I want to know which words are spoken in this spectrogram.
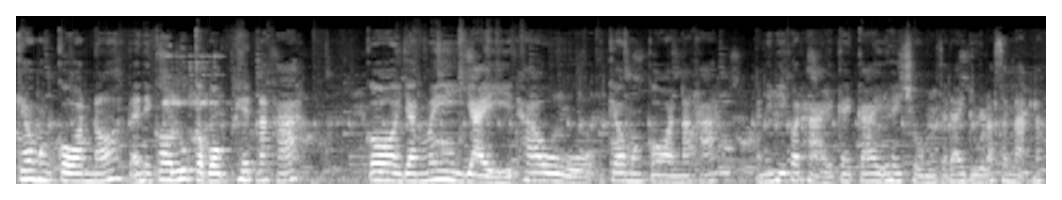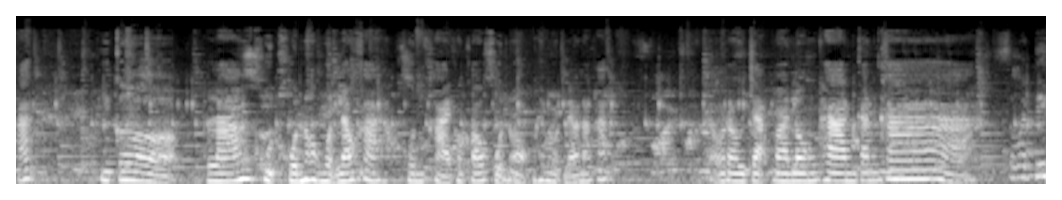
แก้วมังกรเนาะแต่อันนี้ก็ลูกกระบองเพชรนะคะ ก็ยังไม่ใหญ่เท่าแก้วมังกรนะคะ อันนี้พี่ก็ถ่ายใกล้ ๆ ให้ชมจะได้ดูลักษณะนะคะ พี่ก็ล้างขูดขนออกหมดแล้วค่ะ คนขายเขาเขาขนออกให้หมดแล้วนะคะเดี๋ยวเราจะมาลองทานกันค่ะ สวัสดี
